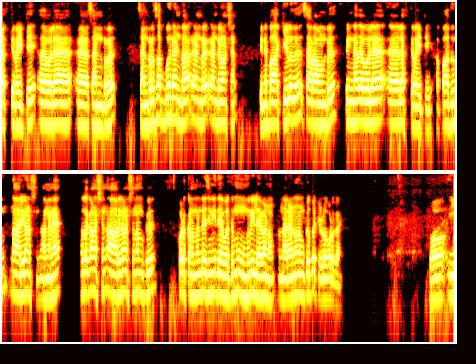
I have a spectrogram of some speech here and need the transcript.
ലെഫ്റ്റ് റൈറ്റ് അതേപോലെ സെന്റർ സെന്ററും സബും രണ്ട് രണ്ട് രണ്ട് കണക്ഷൻ പിന്നെ ബാക്കിയുള്ളത് സറൗണ്ട് പിന്നെ അതേപോലെ ലെഫ്റ്റ് റൈറ്റ് അപ്പൊ അതും നാല് കണക്ഷൻ അങ്ങനെ ഉള്ള കണക്ഷൻ ആറ് കണക്ഷൻ നമുക്ക് കൊടുക്കണം എന്നുണ്ടെങ്കിൽ ഇതേപോലത്തെ മൂന്ന് റിലേ വേണം. എന്നാലാണ് നമുക്ക് പറ്റുള്ളൂ കൊടുക്കാൻ. അപ്പോൾ ഈ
